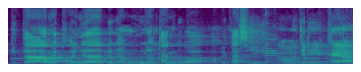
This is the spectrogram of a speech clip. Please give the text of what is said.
kita metodenya dengan menggunakan dua aplikasi gitu Oh, jadi kayak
